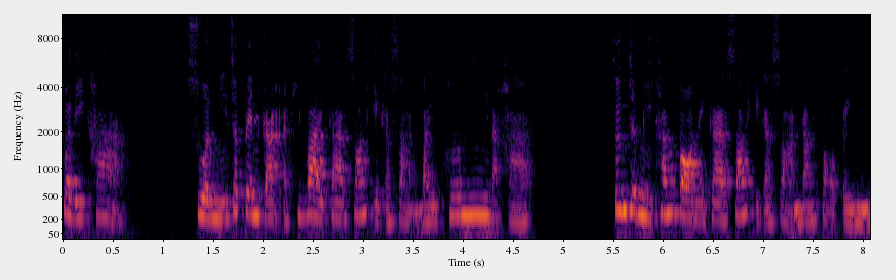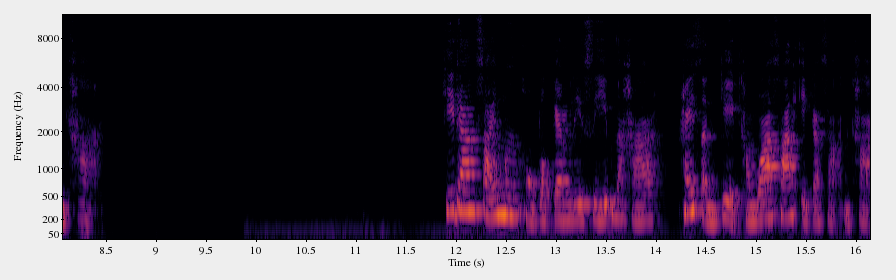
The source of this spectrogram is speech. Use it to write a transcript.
สวัสดีค่ะ ส่วนนี้จะเป็นการอธิบายการสร้างเอกสารใบเพิ่มหนี้นะคะ ซึ่งจะมีขั้นตอนในการสร้างเอกสารดังต่อไปนี้ค่ะ ที่ด้านซ้ายมือของโปรแกรม Receive นะคะ ให้สังเกตคำว่าสร้างเอกสารค่ะ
